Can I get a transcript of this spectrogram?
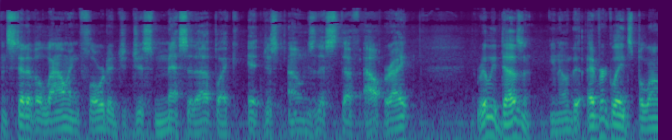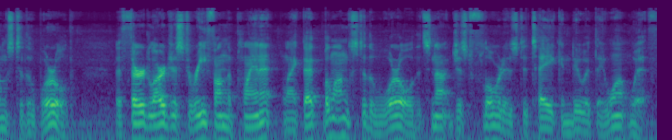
instead of allowing florida to just mess it up like it just owns this stuff outright it really doesn't you know? The everglades belongs to the world. The third largest reef on the planet like that belongs to the world. It's not just florida's to take and do what they want with.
